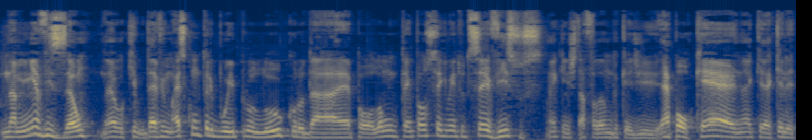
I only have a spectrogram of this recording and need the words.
na minha visão, né, o que deve mais contribuir para o lucro da Apple ao longo do tempo é o segmento de serviços, né, que a gente está falando do que? De Apple Care, né, que é aquele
